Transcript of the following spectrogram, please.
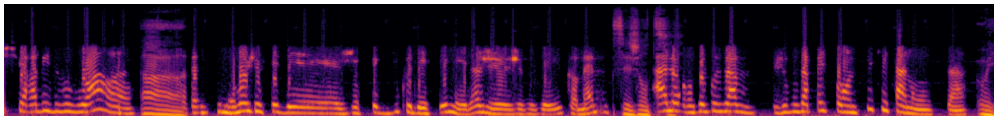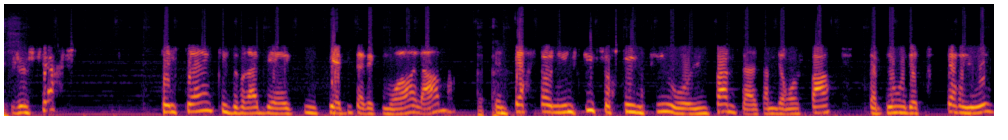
je suis ravie de vous voir. Ah, petit moment, je fais, des, je fais beaucoup d'essais, mais là, je, je vous ai eu quand même. c'est gentil. Alors, je vous, av- je vous appelle pour une petite annonce. oui. Je cherche quelqu'un qui devrait qui, qui habite avec moi, là. Euh, Une personne, une fille, surtout une fille ou une femme, ça ne me dérange pas. Ça besoin d'être sérieuse,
